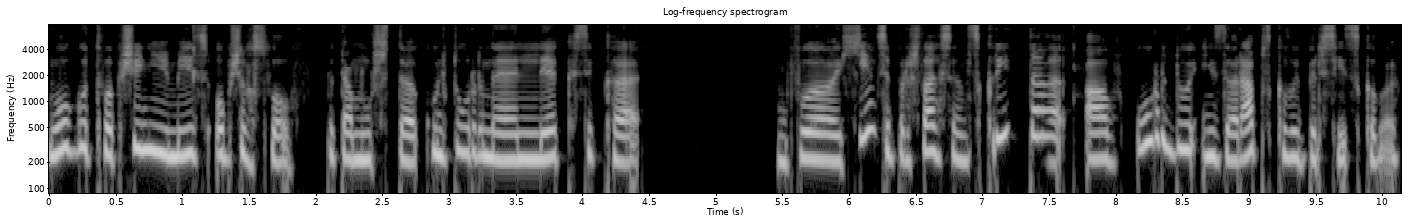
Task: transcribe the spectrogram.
могут вообще не иметь общих слов, потому что культурная лексика в хинди пришла с санскрита, а в урду из арабского и персидского.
